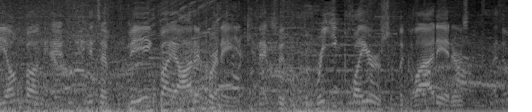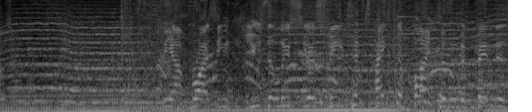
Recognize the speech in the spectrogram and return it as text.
Myunbong hits a big biotic grenade, connects with three players from the Gladiators. And those The uprising use the Lucio speed to take the fight to the defenders.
